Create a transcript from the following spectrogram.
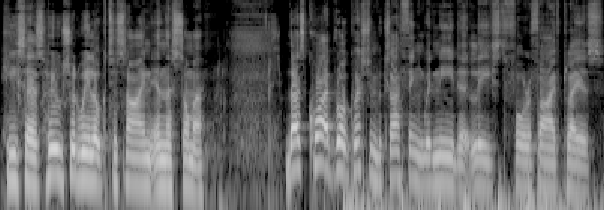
He says, Who should we look to sign in the summer? That's quite a broad question because I think we'd need at least four or five players.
